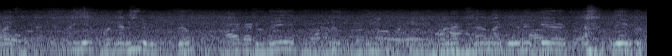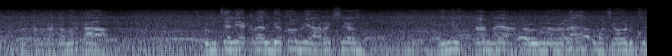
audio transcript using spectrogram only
नाही एक नाही एक माझी विनंती बरं का तुमच्या लेकराला देतो मी आरक्षण हिंदुस्थान नाही आढळून नका तुमच्यावरचे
